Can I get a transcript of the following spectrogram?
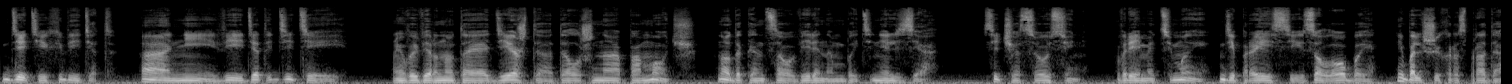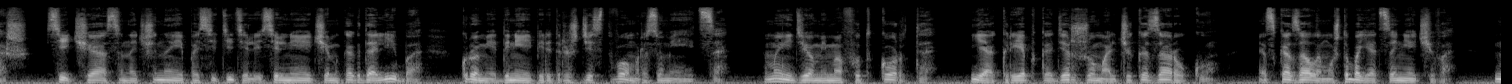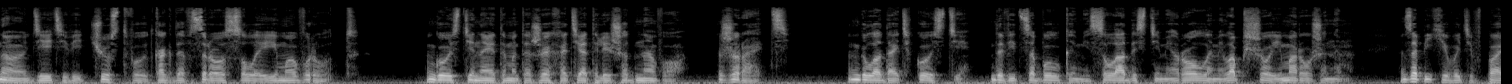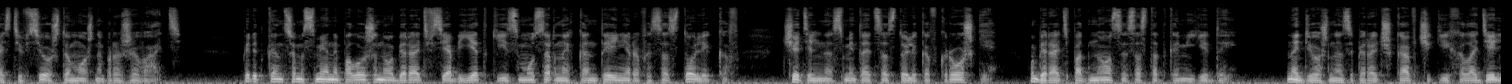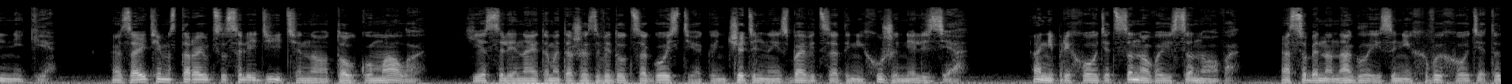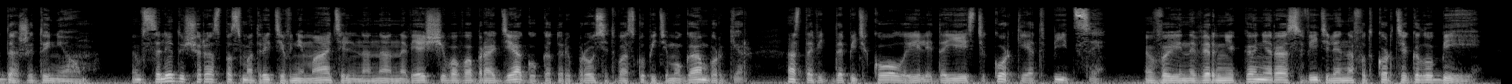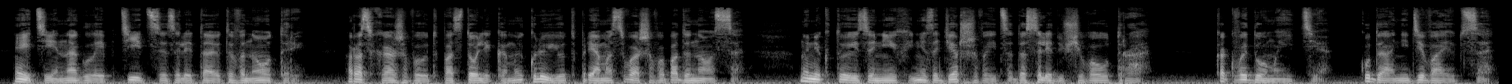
Дети их видят. А они видят детей. Вывернутая одежда должна помочь, но до конца уверенным быть нельзя. Сейчас осень. Время тьмы, депрессии, злобы и больших распродаж. Сейчас ночные посетители сильнее, чем когда-либо, кроме дней перед Рождеством, разумеется. Мы идем мимо фудкорта. Я крепко держу мальчика за руку. Я сказал ему, что бояться нечего. Но дети ведь чувствуют, когда взрослые им врут. Гости на этом этаже хотят лишь одного – жрать. Голодать кости, давиться булками, сладостями, роллами, лапшой и мороженым запихивать в пасть все, что можно проживать. Перед концом смены положено убирать все объедки из мусорных контейнеров и со столиков, тщательно сметать со столиков крошки, убирать подносы с остатками еды, надежно запирать шкафчики и холодильники. За этим стараются следить, но толку мало. Если на этом этаже заведутся гости, окончательно избавиться от них уже нельзя. Они приходят снова и снова – Особенно наглые из них выходят даже днем. В следующий раз посмотрите внимательно на навязчивого бродягу, который просит вас купить ему гамбургер, оставить допить колы или доесть корки от пиццы. Вы наверняка не раз видели на фудкорте голубей. Эти наглые птицы залетают внутрь, расхаживают по столикам и клюют прямо с вашего подноса. Но никто из них не задерживается до следующего утра. Как вы думаете, куда они деваются?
